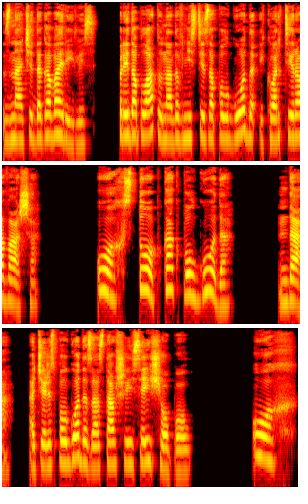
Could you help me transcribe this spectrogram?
Значит, договорились. Предоплату надо внести за полгода, и квартира ваша. Ох, стоп, как полгода? Да, а через полгода за оставшиеся еще пол. Ох,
